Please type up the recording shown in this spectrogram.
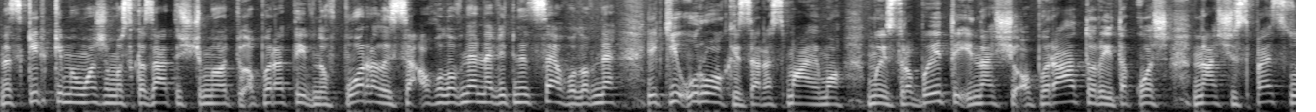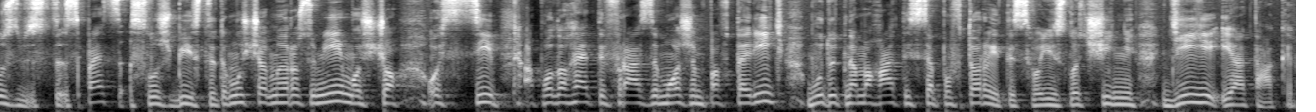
Наскільки ми можемо сказати, що ми от оперативно впоралися? А головне навіть не це, головне, які уроки зараз маємо ми зробити, і наші оператори, і також наші спецслужб- спецслужбісти, тому що ми розуміємо, що ось ці апологети фрази можемо повторити, будуть намагатися повторити свої злочинні дії і атаки.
